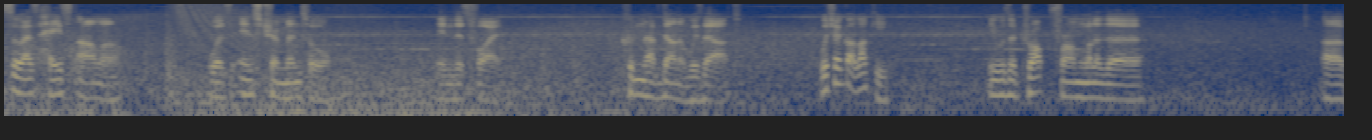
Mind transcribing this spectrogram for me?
SOS haste armor was instrumental in this fight. Couldn't have done it without. Which I got lucky. It was a drop from one of the uh,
